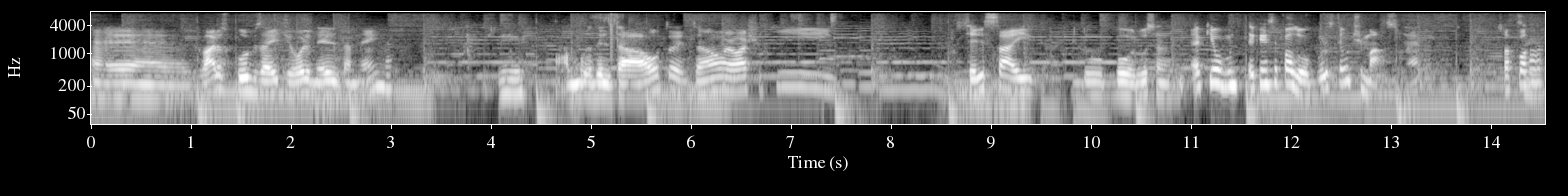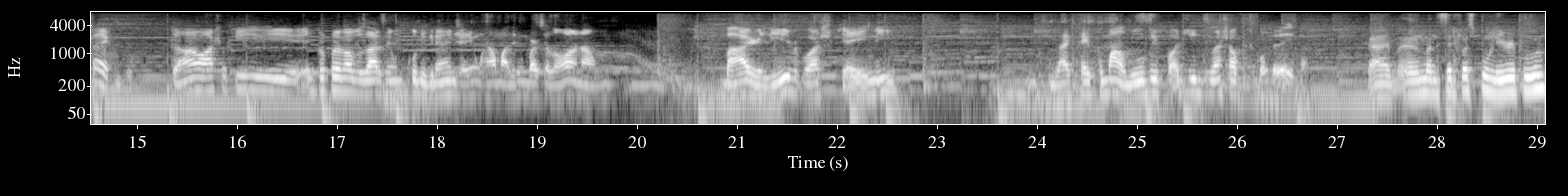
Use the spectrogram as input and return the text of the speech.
É, vários clubes aí de olho nele também, né? A muda dele tá alta, então eu acho que se ele sair do Borussia. É que, é que você falou, o Borussia tem um timaço, né? Só falta um técnico. Então eu acho que ele procura novos ares em um clube grande, aí, um Real Madrid, um Barcelona, um, um Bayern, Liverpool, acho que aí ele vai cair com uma luva e pode deslanchar o futebol dele, cara. Cara, mano, se ele fosse pra um Liverpool.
